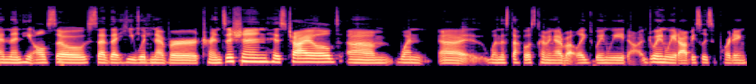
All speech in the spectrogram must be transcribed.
and then he also said that he would never transition his child um when uh when the stuff was coming out about like Dwyane Wade uh, Dwyane Wade obviously supporting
